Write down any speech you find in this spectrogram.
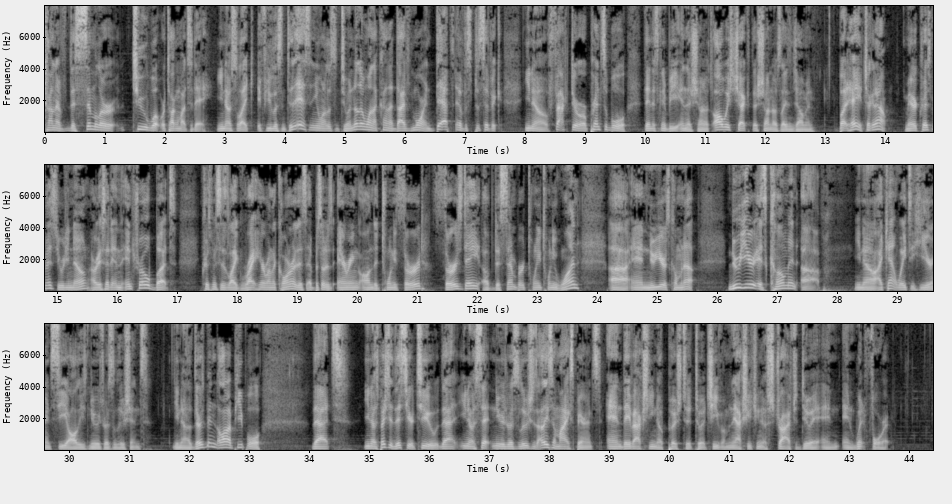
kind of the similar to what we're talking about today. You know, so like if you listen to this and you want to listen to another one that kind of dives more in depth of a specific, you know, factor or principle, then it's going to be in the show notes. Always check the show notes, ladies and gentlemen. But hey, check it out. Merry Christmas. You already know. I already said it in the intro, but Christmas is like right here around the corner. This episode is airing on the 23rd, Thursday of December 2021. Uh, and New Year is coming up. New Year is coming up. You know, I can't wait to hear and see all these New Year's resolutions. You know, there's been a lot of people that, you know, especially this year too, that, you know, set New Year's resolutions, at least in my experience, and they've actually, you know, pushed to, to achieve them and they actually, you know, strive to do it and, and went for it.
